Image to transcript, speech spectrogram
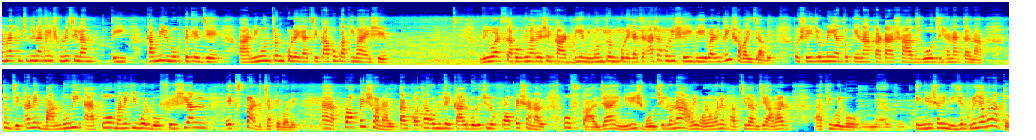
আমরা কিছুদিন আগেই শুনেছিলাম, এই ঠাম্মির মুখ থেকে যে নিমন্ত্রণ করে গেছে কাকু কাকিমা এসে। ভিউয়ার্স কাকুকিমাকে সে কার্ড দিয়ে নিমন্ত্রণ করে গেছে। আশা করি সেই বিয়ে বাড়িতেই সবাই যাবে। তো সেই জন্যই এত কেনাকাটা, সাজগোজ হেনা তেনা তো যেখানে বান্ধবী এত মানে কি বলব ফেসিয়াল এক্সপার্ট যাকে বলে হ্যাঁ প্রফেশনাল তার কথা অনুযায়ী কাল বলেছিল প্রফেশনাল উফ, কাল যা ইংলিশ বলছিল না, আমি মনে মনে ভাবছিলাম যে আমার কি বলব ইংলিশ আমি নিজে ভুলে যাব না তো?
